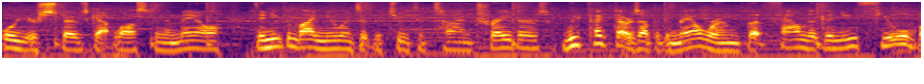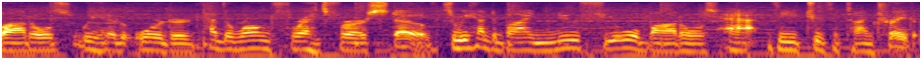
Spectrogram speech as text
or your stoves got lost in the mail, then you can buy new ones at the Tooth of Time Traders. We picked ours up at the mailroom, but found that the new fuel bottles we had ordered had the wrong threads for our stove, so we had to buy new fuel bottles at the Tooth of Time Trader.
